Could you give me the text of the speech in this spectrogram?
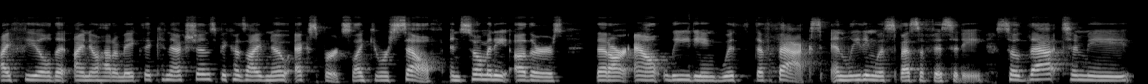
I feel that I know how to make the connections because I know experts like yourself and so many others that are out leading with the facts and leading with specificity. So that to me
